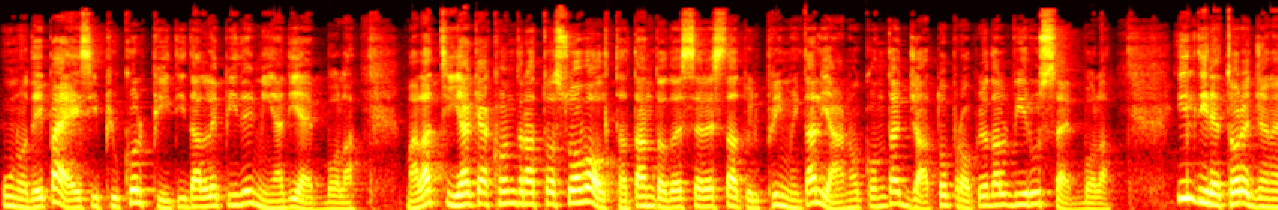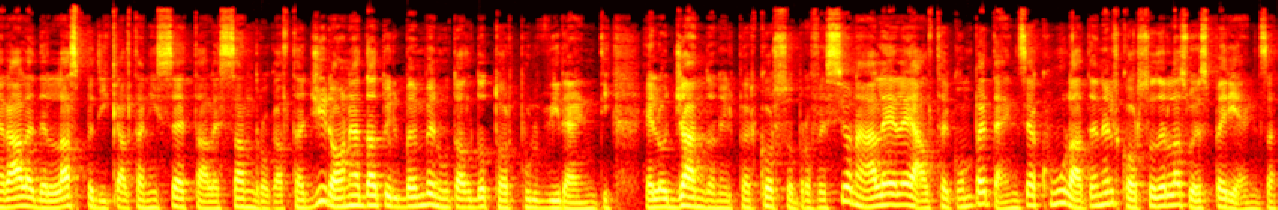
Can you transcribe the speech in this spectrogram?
uno dei paesi più colpiti dall'epidemia di Ebola, malattia che ha contratto a sua volta, tanto da essere stato il primo italiano contagiato proprio dal virus Ebola. Il direttore generale dell'ASP di Caltanissetta, Alessandro Caltagirone, ha dato il benvenuto al dottor Pulvirenti, elogiandone il percorso professionale e le alte competenze accumulate nel corso della sua esperienza,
